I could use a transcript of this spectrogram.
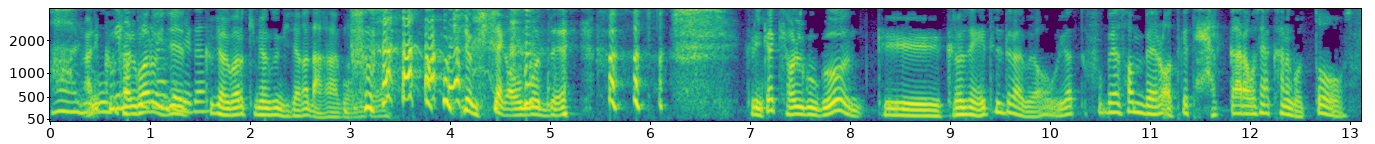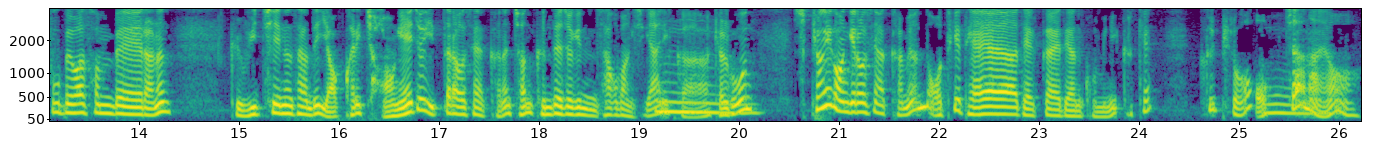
아, 아니 그 결과로 이제 제가 그 결과로 김양순 기자가 나가고 기정 기자가 온 건데. 그러니까 결국은 그 그런 생각이 들더라고요. 우리가 후배 선배를 어떻게 대할까라고 생각하는 것도 후배와 선배라는 그 위치에 있는 사람들의 역할이 정해져 있다라고 생각하는 전 근대적인 사고 방식이 아닐까. 결국은 수평의 관계라고 생각하면 어떻게 대해야 될까에 대한 고민이 그렇게 클 필요가 없잖아요.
